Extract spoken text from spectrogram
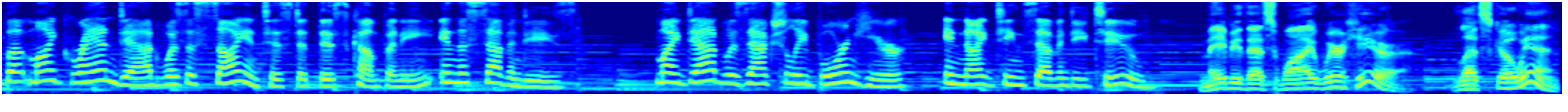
but my granddad was a scientist at this company in the 70s. My dad was actually born here in 1972. Maybe that's why we're here. Let's go in.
